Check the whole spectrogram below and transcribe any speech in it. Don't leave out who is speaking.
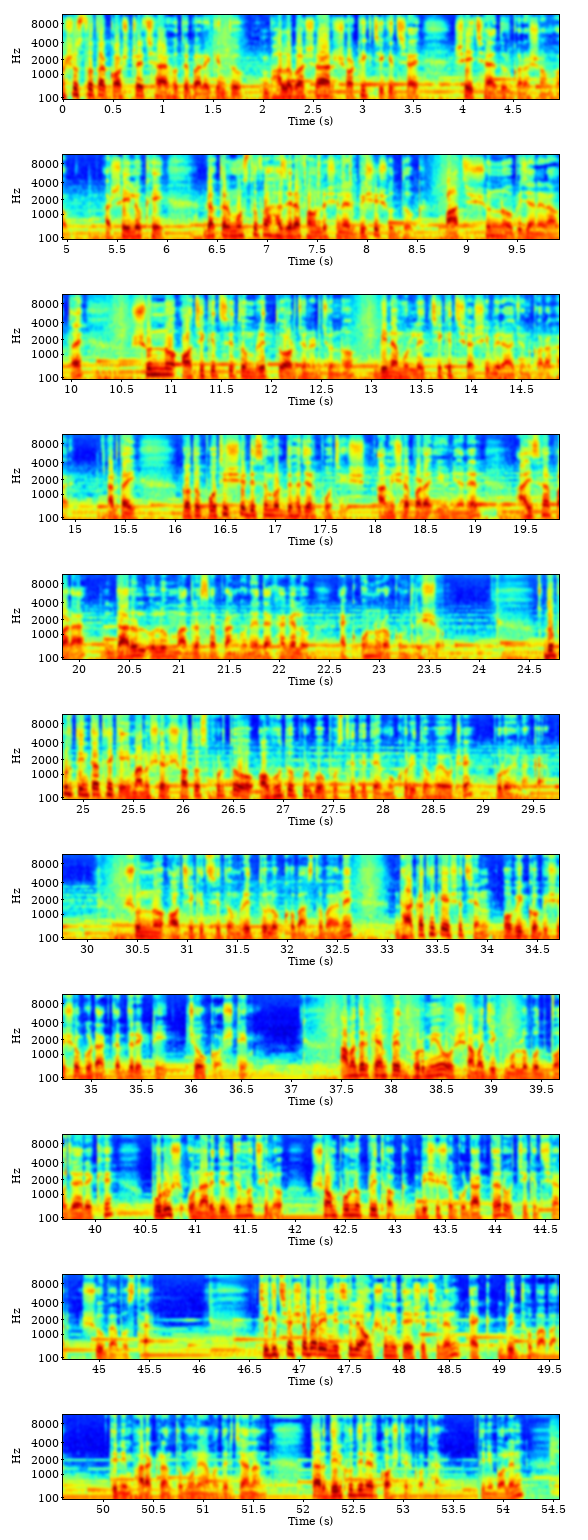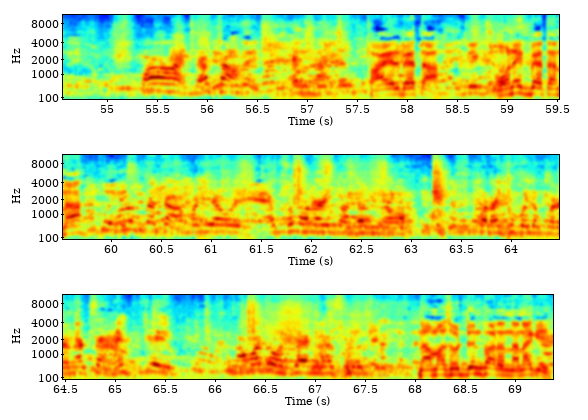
Speaker 1: অসুস্থতা কষ্টের ছায়া হতে পারে, কিন্তু ভালোবাসা আর সঠিক চিকিৎসায় সেই ছায়া দূর করা সম্ভব। আর সেই লক্ষ্যেই ডক্টর মোস্তফা হাজিরা ফাউন্ডেশনের বিশেষ উদ্যোগ পাঁচ শূন্য অভিযানের আওতায় শূন্য অচিকিৎসিত মৃত্যু অর্জনের জন্য বিনামূল্যে চিকিৎসা শিবির আয়োজন করা হয়। আর তাই গত পঁচিশে ডিসেম্বর দুই হাজার পঁচিশ আমিষাপাড়া ইউনিয়নের আইসাপাড়া দারুল উলুম মাদ্রাসা প্রাঙ্গণে দেখা গেল এক অন্যরকম দৃশ্য। দুপুর তিনটা থেকেই মানুষের স্বতঃস্ফূর্ত ও অভূতপূর্ব উপস্থিতিতে মুখরিত হয়ে ওঠে পুরো এলাকা। শূন্য অচিকিৎসিত মৃত্যু লক্ষ্য বাস্তবায়নে ঢাকা থেকে এসেছেন অভিজ্ঞ বিশেষজ্ঞ ডাক্তারদের একটি চৌকস টিম। আমাদের ক্যাম্পে ধর্মীয় ও সামাজিক মূল্যবোধ বজায় রেখে পুরুষ ও নারীদের জন্য ছিল সম্পূর্ণ পৃথক বিশেষজ্ঞ ডাক্তার ও চিকিৎসার সুব্যবস্থা। চিকিৎসা সেবার এই মিছিলে অংশ নিতে এসেছিলেন এক বৃদ্ধ বাবা। তিনি ভারাক্রান্ত মনে আমাদের জানান তার দীর্ঘদিনের কষ্টের কথা। তিনি বলেন
Speaker 2: পায়ের ব্যথা। অনেক ব্যথা না? নামাজ উঠতেন পারেন না নাকি?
